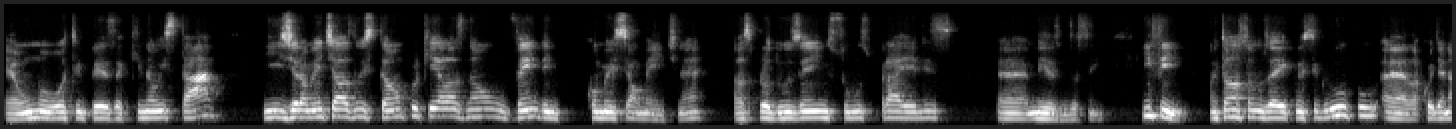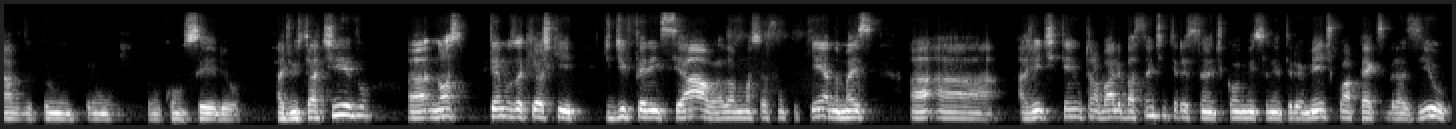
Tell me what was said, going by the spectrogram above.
É uma ou outra empresa que não está e geralmente elas não estão porque elas não vendem comercialmente, né? Elas produzem insumos para eles é, mesmos, assim. Enfim, então nós estamos aí com esse grupo, é, ela é coordenada por um, por um, por um conselho administrativo. Uh, nós temos aqui, acho que, de diferencial, ela é uma associação pequena, mas a, a, a gente tem um trabalho bastante interessante, como eu mencionei anteriormente, com a Apex Brasil,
